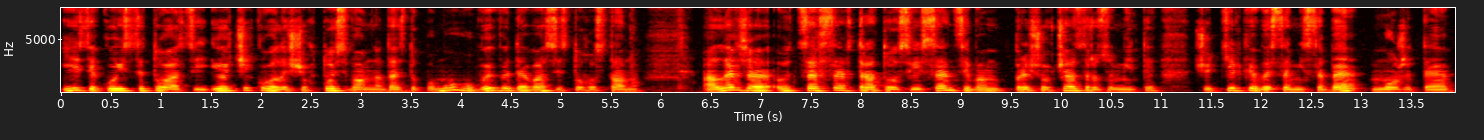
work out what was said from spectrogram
із якоїсь ситуації і очікували, що хтось вам надасть допомогу, виведе вас із того стану. Але вже це все втратило свій сенс, і вам прийшов час зрозуміти, що тільки ви самі себе можете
